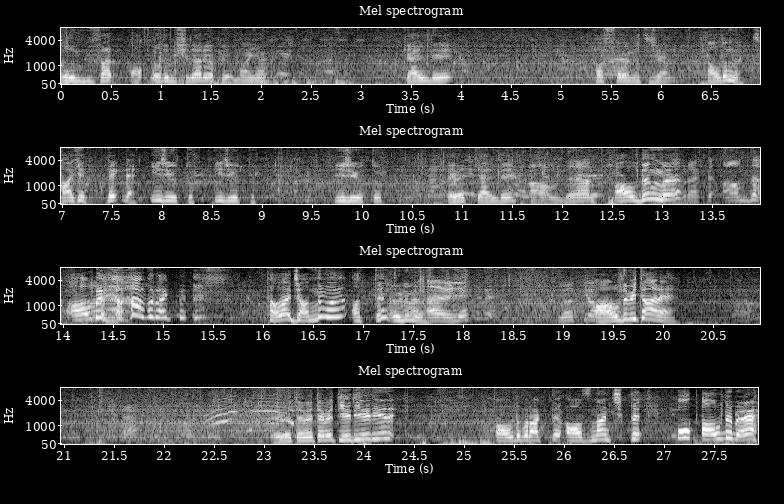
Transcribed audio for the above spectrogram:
Oğlum Lüfer atladı bir şeyler yapıyor manyak. Geldi. Hafif oynatacağım. Aldın mı? Sakin. Bekle. İyice yuttur. İyice yuttur. İyice yuttur. Evet geldi. aldım. Aldın mı? Bıraktı. Aldı. Aldın. Bıraktı. Tala canlı mı? Attın ölü mü? Ha öyle. Yok yok. Aldı bir tane. Evet evet evet yedi yedi yedi. Aldı bıraktı ağzından çıktı. Hop aldı be.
